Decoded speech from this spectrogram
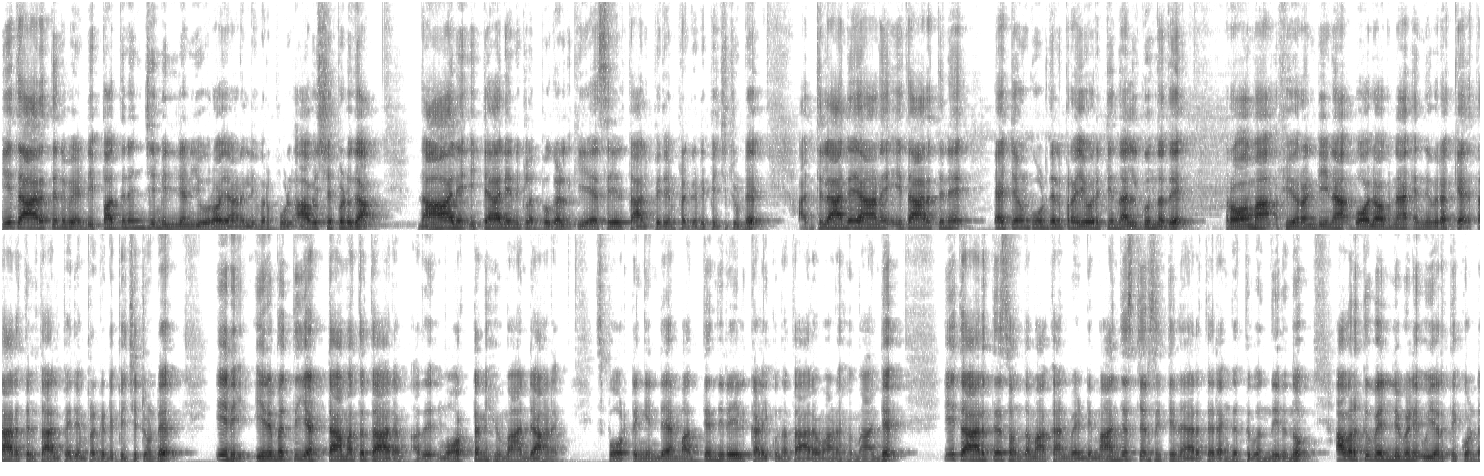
ഈ താരത്തിന് വേണ്ടി പതിനഞ്ച് മില്യൺ യൂറോയാണ് ലിവർപൂൾ ആവശ്യപ്പെടുക. നാല് ഇറ്റാലിയൻ ക്ലബ്ബുകൾ കിയേസയിൽ താല്പര്യം പ്രകടിപ്പിച്ചിട്ടുണ്ട്. അറ്റ്ലാന്റയാണ് ഈ താരത്തിന് ഏറ്റവും കൂടുതൽ പ്രയോറിറ്റി നൽകുന്നത്. റോമ ഫിയോറന്റീന ബോലോഗ്ന എന്നിവരൊക്കെ താരത്തിൽ താല്പര്യം പ്രകടിപ്പിച്ചിട്ടുണ്ട്. ഇനി എട്ടാമത്തെ താരം അത് മോർട്ടൻ ഹ്യൂമാൻഡ് ആണ്. സ്പോർട്ടിങ്ങിന്റെ മധ്യനിരയിൽ കളിക്കുന്ന താരമാണ് ഹ്യൂമാൻഡ് ഈ താരത്തെ സ്വന്തമാക്കാൻ വേണ്ടി മാഞ്ചസ്റ്റർ സിറ്റി നേരത്തെ രംഗത്ത് വന്നിരുന്നു. അവർക്ക് വെല്ലുവിളി ഉയർത്തിക്കൊണ്ട്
